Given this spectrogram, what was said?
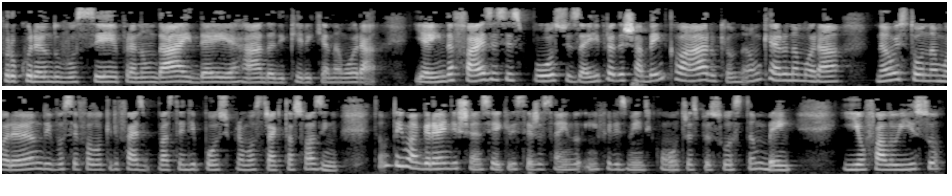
procurando você para não dar a ideia errada de que ele quer namorar. E ainda faz esses posts aí para deixar bem claro que eu não quero namorar, não estou namorando e você falou que ele faz bastante post para mostrar que está sozinho. Então tem uma grande chance aí que ele esteja saindo, infelizmente, com outras pessoas também. E eu falo isso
